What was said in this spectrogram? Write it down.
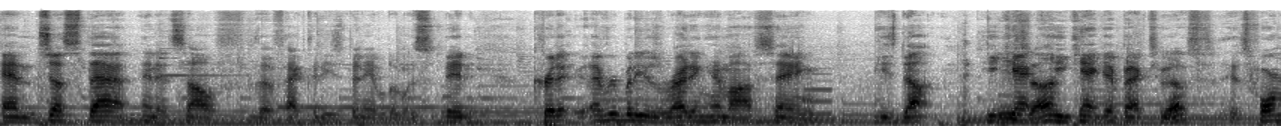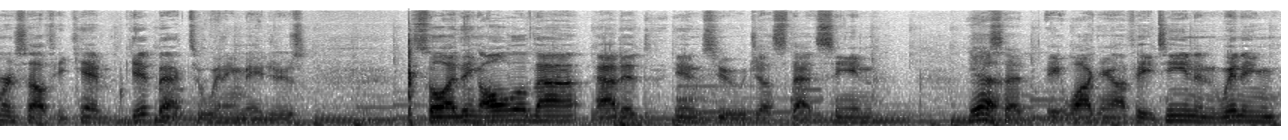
and just that in itself, the fact that he's been able to, it, critic, everybody was writing him off saying he's done. He He's can't. done. He can't get back to Yep. his, his former self. He can't get back to winning majors. So I think all of that added into just that scene. Yeah. Said walking off 18 and winning.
